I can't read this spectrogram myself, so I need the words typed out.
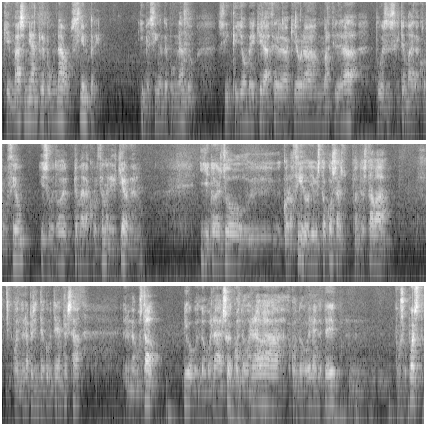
que más me han repugnado siempre y me siguen repugnando sin que yo me quiera hacer aquí ahora mártir de nada, pues es el tema de la corrupción y sobre todo el tema de la corrupción en la izquierda. ¿no? Y entonces yo he conocido y he visto cosas cuando estaba, cuando era presidente del comité de empresa, pero me ha gustado. Digo, cuando gobernaba el cuando gobernaba, cuando gobierna el PP, mm, por supuesto,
